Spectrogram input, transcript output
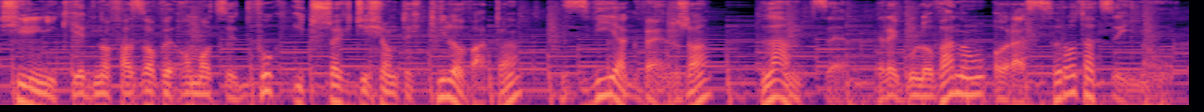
silnik jednofazowy o mocy 2,3 kW, zwijak węża, lancę regulowaną oraz rotacyjną.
